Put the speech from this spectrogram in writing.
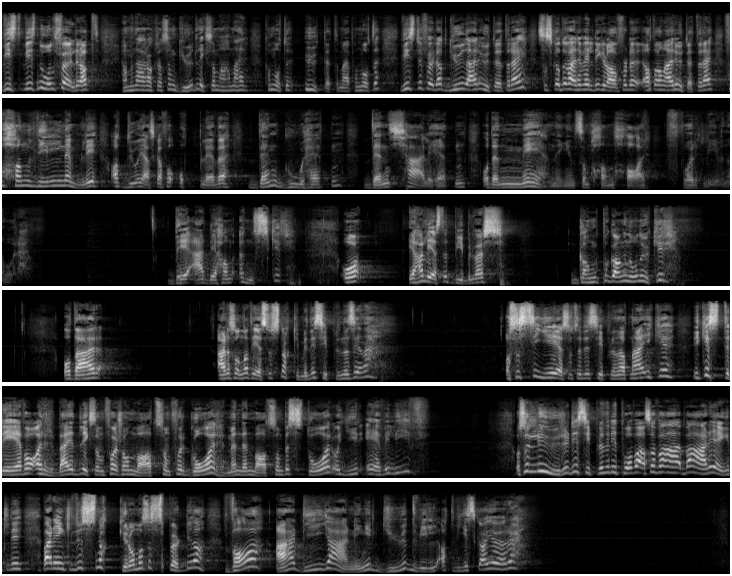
Hvis, hvis, noen føler at ja, men det er akkurat som Gud liksom, han er på en måte ute etter meg. på en måte. Hvis du føler at Gud er ute etter deg, så skal du være veldig glad for det, at han er ute etter deg. For han vil nemlig at du og jeg skal få oppleve den godheten, den kjærligheten og den meningen som han har for livene våre. Det er det han ønsker. Og jeg har lest et bibelvers gang på gang noen uker. Og der er det sånn at Jesus snakker med disiplene sine. Og så sier Jesus til disiplene at nei, ikke, ikke strev og arbeid liksom for sånn mat som forgår, men den mat som består og gir evig liv. Og Så lurer disiplene litt på hva, altså, hva, hva, er egentlig, hva, er det egentlig, du snakker om. Og så spør de da, hva er de gjerninger Gud vil at vi skal gjøre?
